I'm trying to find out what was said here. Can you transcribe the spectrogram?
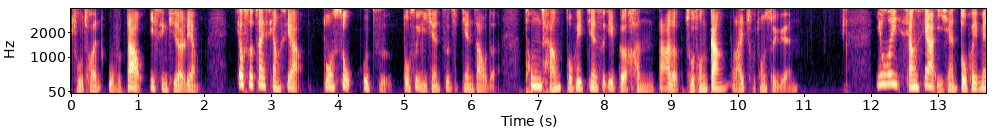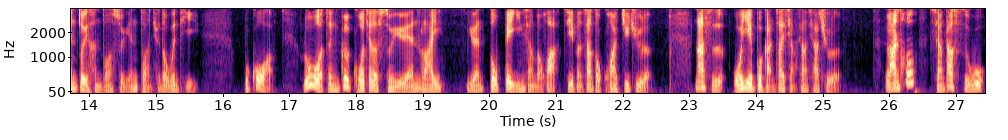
储存五到一星期的量。要是在乡下，多数屋子都是以前自己建造的，通常都会建设一个很大的储存缸来储存水源。因为乡下以前都会面对很多水源短缺的问题。不过，如果整个国家的水源来源都被影响的话，基本上都快 GG 了。那时我也不敢再想象下去了。然后想到食物，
